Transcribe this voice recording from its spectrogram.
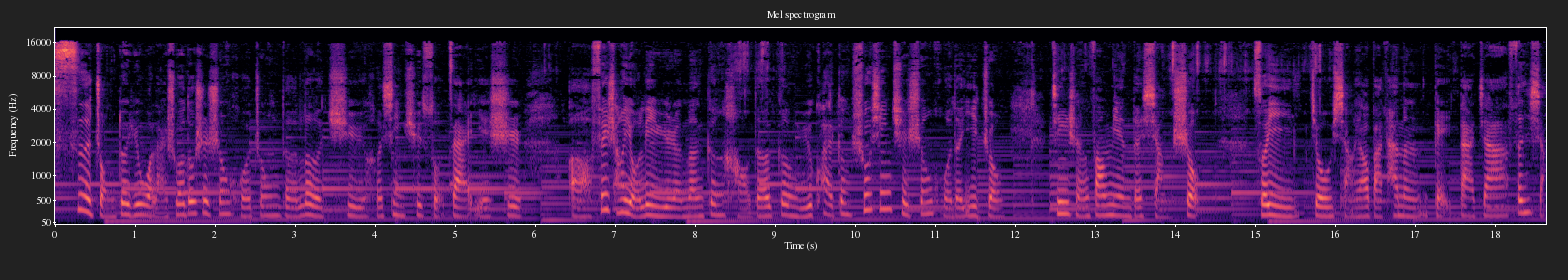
四种对于我来说都是生活中的乐趣和兴趣所在，也是，呃，非常有利于人们更好的、更愉快、更舒心去生活的一种精神方面的享受，所以就想要把它们给大家分享。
